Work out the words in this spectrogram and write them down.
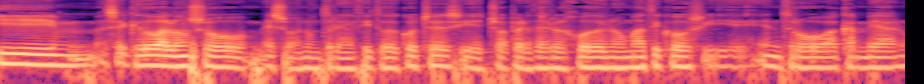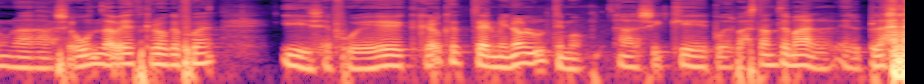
Y se quedó Alonso eso en un trenecito de coches y echó a perder el juego de neumáticos y entró a cambiar una segunda vez creo que fue y se fue, creo que terminó el último. Así que pues bastante mal el plan.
